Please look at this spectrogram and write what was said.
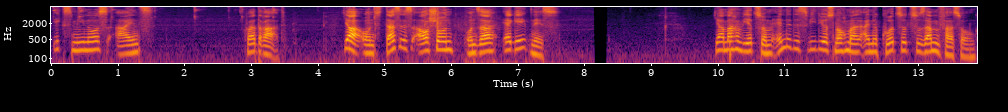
x minus 1 Quadrat. Ja, und das ist auch schon unser Ergebnis. Ja, machen wir zum Ende des Videos nochmal eine kurze Zusammenfassung.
